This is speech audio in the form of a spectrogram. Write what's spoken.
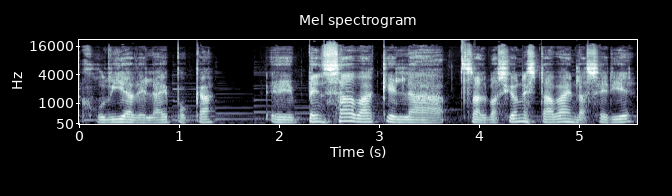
judía de la época eh, pensaba que la salvación estaba en la serie,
